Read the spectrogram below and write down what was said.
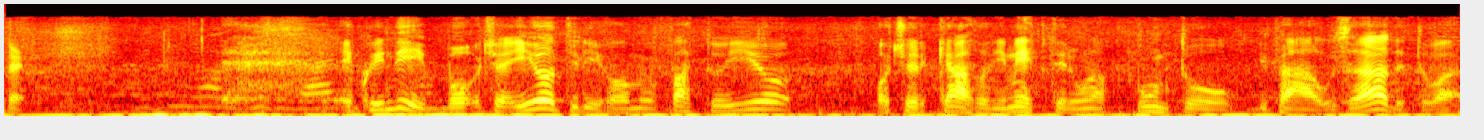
Eh, E quindi, boh, cioè io ti dico, come ho fatto io, ho cercato di mettere un appunto di pausa, ho detto, va,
